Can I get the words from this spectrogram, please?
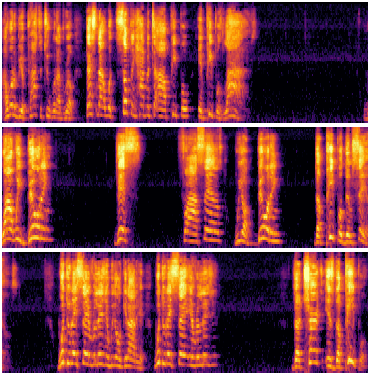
I want to be a prostitute when I grow up. That's not what, something happened to our people in people's lives. While we building this for ourselves, we are building the people themselves. What do they say in religion? We're going to get out of here. What do they say in religion? The church is the people.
